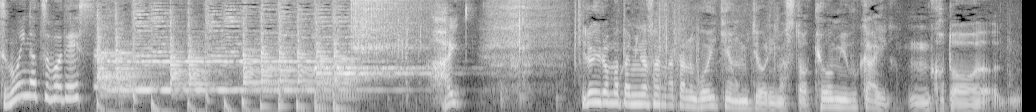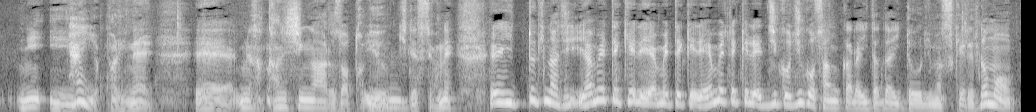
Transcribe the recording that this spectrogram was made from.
坪井の坪です。はい。いろいろまた皆さん方のご意見を見ておりますと、興味深いうんことに、はいやっぱりね、えー皆さん関心があるぞという気ですよね。えー一時なじ、やめてけれ、やめてけれ、やめてけれ、事故事故さんからいただいておりますけれども、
